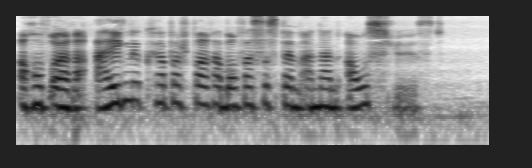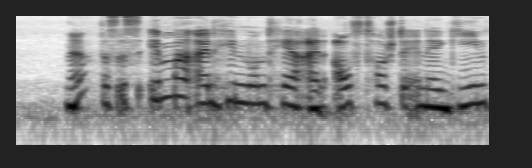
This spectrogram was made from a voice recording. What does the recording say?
auch auf eure eigene Körpersprache, aber auch was das beim anderen auslöst. Ne? Das ist immer ein Hin und Her, ein Austausch der Energien.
